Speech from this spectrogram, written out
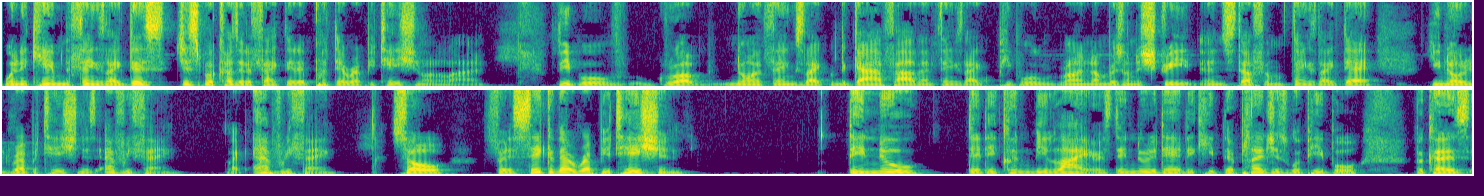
when it came to things like this, just because of the fact that it put their reputation on the line. People grew up knowing things like The Godfather and things like people run numbers on the street and stuff and things like that. You know, reputation is everything, like everything. So for the sake of their reputation, they knew that they couldn't be liars. They knew that they had to keep their pledges with people because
